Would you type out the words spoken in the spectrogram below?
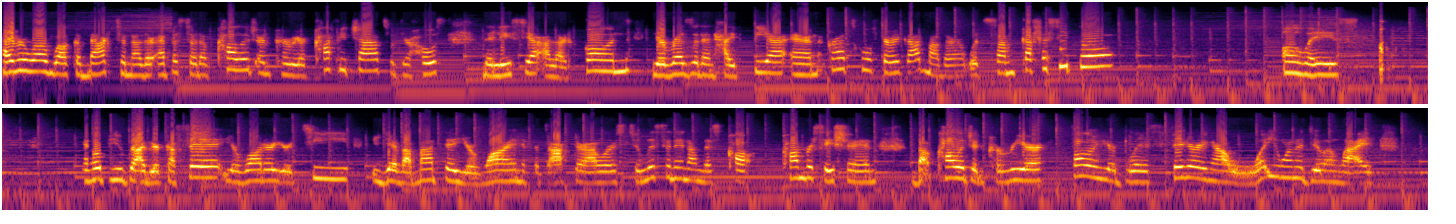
Hi, everyone. Welcome back to another episode of College and Career Coffee Chats with your host, Delicia Alarcon, your resident hype tia and grad school fairy godmother with some cafecito. Always. I hope you grab your cafe, your water, your tea, your yerba mate, your wine if it's after hours to listen in on this co- conversation about college and career, following your bliss, figuring out what you want to do in life,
